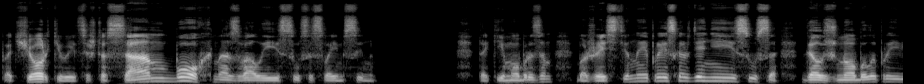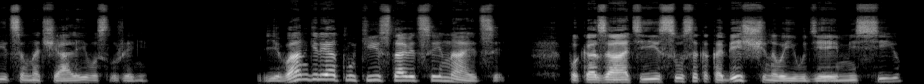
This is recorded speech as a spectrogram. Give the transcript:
подчеркивается, что сам Бог назвал Иисуса своим сыном. Таким образом, божественное происхождение Иисуса должно было проявиться в начале его служения. В Евангелии от Луки ставится иная цель — показать Иисуса как обещанного иудеям Мессию.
